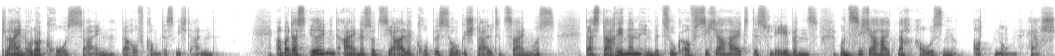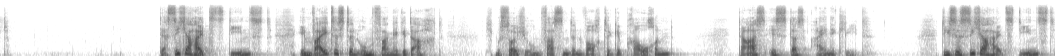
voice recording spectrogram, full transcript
klein oder groß sein, darauf kommt es nicht an. Aber dass irgendeine soziale Gruppe so gestaltet sein muss, dass darinnen in Bezug auf Sicherheit des Lebens und Sicherheit nach außen Ordnung herrscht. Der Sicherheitsdienst, im weitesten Umfange gedacht, ich muss solche umfassenden Worte gebrauchen, das ist das eine Glied. Dieses Sicherheitsdienst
